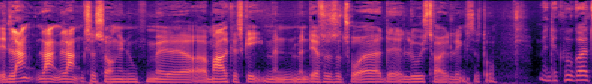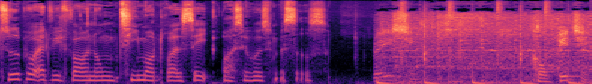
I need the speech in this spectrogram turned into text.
Det er en lang, lang, lang sæson endnu, med, og meget kan ske, men, men derfor så tror jeg, at øh, Lewis tager det længste strå. Men det kunne godt tyde på, at vi får nogle teamordre at se, også hos Mercedes. Racing Competing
